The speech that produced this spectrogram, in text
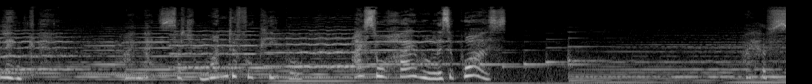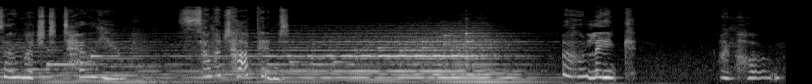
Link, I met such wonderful people. I saw Hyrule as it was. I have so much to tell you. So much happened. Oh, Link, I'm home.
